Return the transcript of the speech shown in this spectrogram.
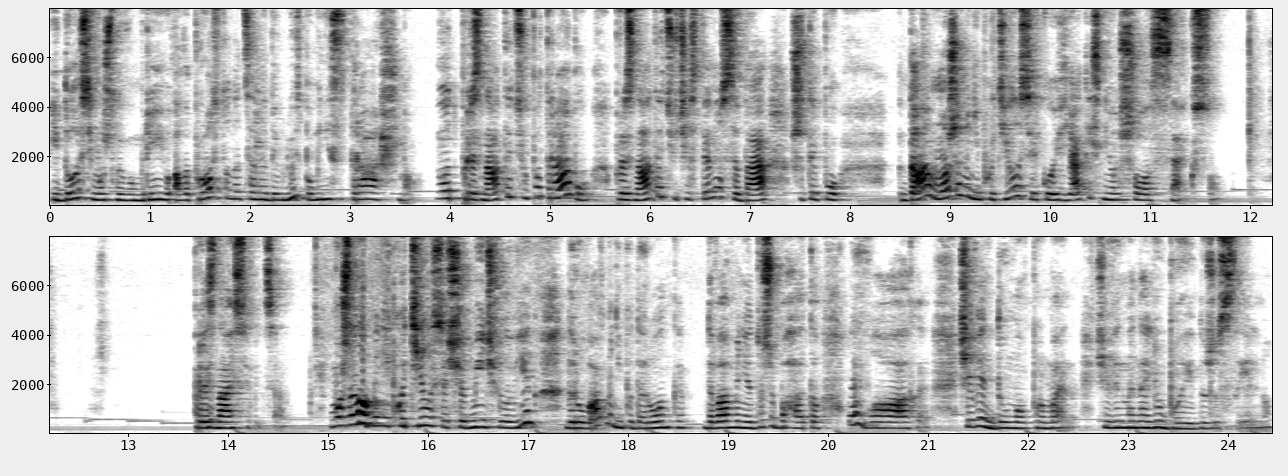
І досі, можливо, мрію, але просто на це не дивлюсь, бо мені страшно. І от признати цю потребу, признати цю частину себе, що, типу, да, може мені б хотілося якогось якіснішого сексу. Признай собі це. Можливо, мені б хотілося, щоб мій чоловік дарував мені подарунки, давав мені дуже багато уваги, що він думав про мене, що він мене любив дуже сильно.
